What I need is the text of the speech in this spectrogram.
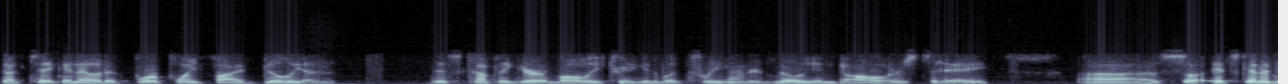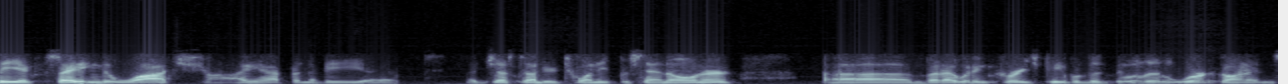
got taken out at 4.5 billion. This company Garibaldi trading at about 300 million dollars today. Uh, so it's going to be exciting to watch. I happen to be a just under 20% owner, uh, but I would encourage people to do a little work on it and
